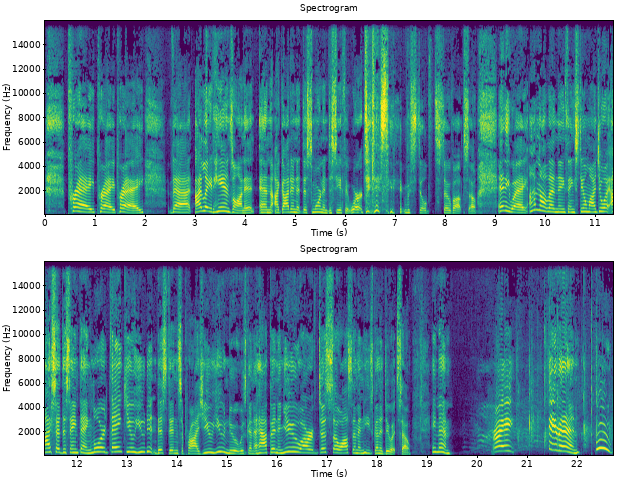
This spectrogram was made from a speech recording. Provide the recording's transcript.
pray, pray, pray that I laid hands on it and I got in it this morning to see if it worked. it was still stove up. So, anyway, I'm not letting anything steal my joy. I said the same thing. Lord, thank you. You didn't, this didn't surprise you. You knew it was going to happen and you are just so awesome and He's going to do it. So, amen. Right? Amen. Woo.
